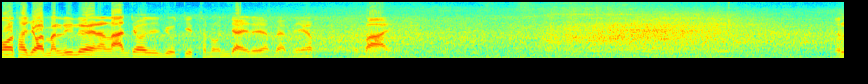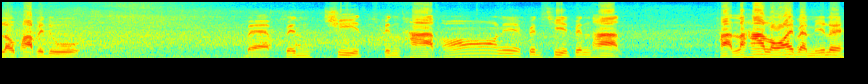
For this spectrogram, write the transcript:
ก็ทยอยมาเรื่อยๆนะร้านก็จะอยู่ติดถนนใหญ่เลยแบบนี้ครับสบาย ดี๋ยวเราพาไปดู แบบเป็นฉีดเป็นถาดอ๋อนี่เป็นฉีดเป็นถาด ถาดละห้าร้อยแบบนี้เลย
